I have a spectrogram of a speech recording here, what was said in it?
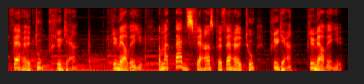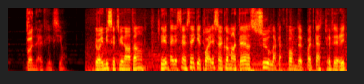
faire un tout plus grand, plus merveilleux. Comment ta différence peut faire un tout plus grand, plus merveilleux. Bonne réflexion. Tu as aimé ce que tu viens d'entendre? Je t'invite à laisser un 5 étoiles, un commentaire sur la plateforme de podcast préférée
